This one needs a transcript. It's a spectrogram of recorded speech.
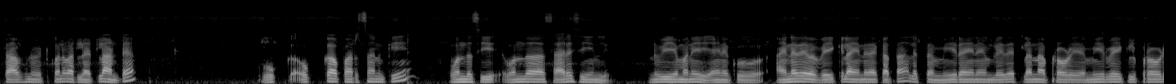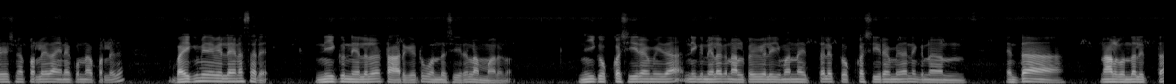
స్టాఫ్ని పెట్టుకొని వాటిని ఎట్లా అంటే ఒక్క ఒక్క పర్సన్కి వంద సీ వంద శారీస్ ఇయ్యండి. నువ్వు ఏమని ఆయనకు ఆయనదే వెహికల్ అయినదే కథ లేకపోతే మీరు అయినా ఏం లేదు ఎట్లన్నా ప్రొవైడ్ మీరు వెహికల్ ప్రొవైడ్ చేసినా పర్లేదు ఆయనకున్నా పర్లేదు బైక్ మీద వెళ్ళైనా సరే నీకు నెలలో టార్గెట్ వంద చీరలు అమ్మాలను. నీకు ఒక్క చీర మీద నీకు నెలకు నలభై వేలు ఏమన్నా ఇస్తా లేకపోతే ఒక్క చీర మీద నీకు ఎంత? నాలుగు వందలు ఇస్తా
